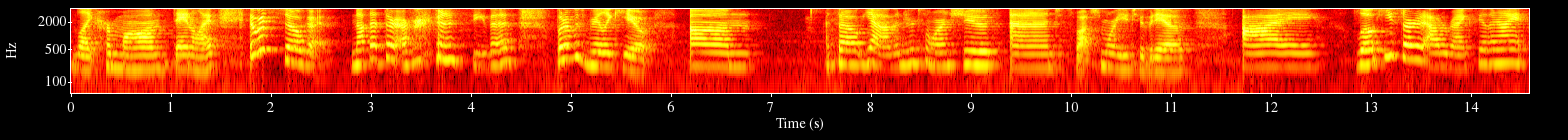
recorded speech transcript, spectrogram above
like her mom's day in a life. It was so good. Not that they're ever gonna see this, but it was really cute. Um, so yeah, I'm gonna drink some orange juice and just watch some more YouTube videos. I low-key started Outer Banks the other night,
